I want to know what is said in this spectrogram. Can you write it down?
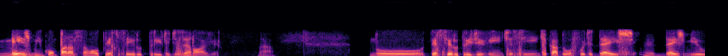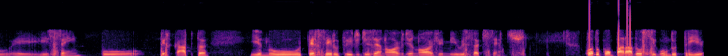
mesmo em comparação ao terceiro TRI de 19. Né? No terceiro TRI de 20, esse indicador foi de 10.100 10 por per capita e no terceiro TRI de 19 de 9.700. Quando comparado ao segundo TRI,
